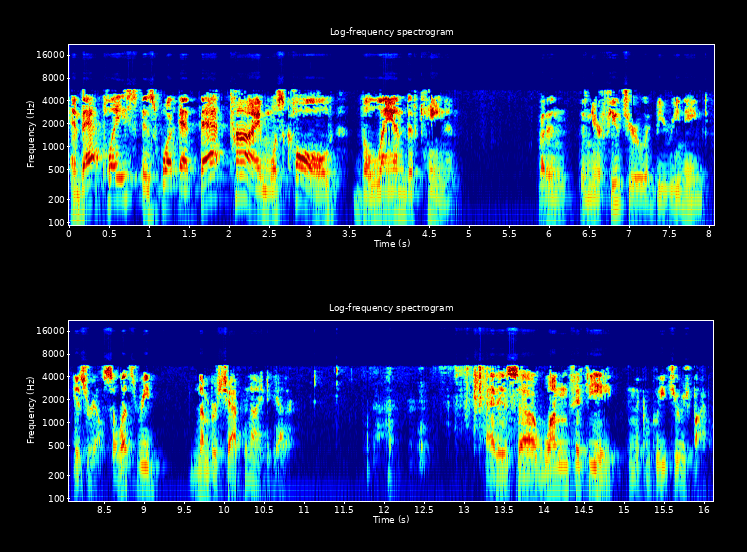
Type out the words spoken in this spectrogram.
And that place is what at that time was called the land of Canaan. But in the near future would be renamed Israel. So let's read Numbers chapter 9 together. That is uh, 158 in the complete Jewish Bible.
